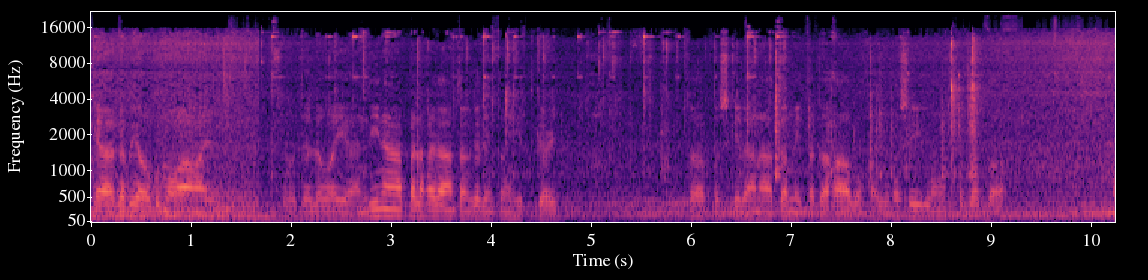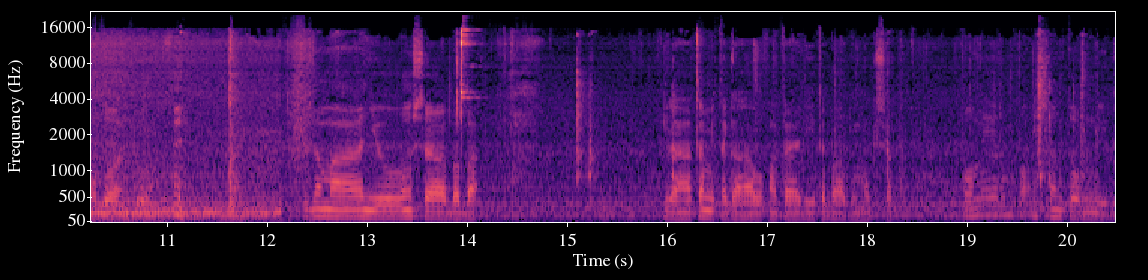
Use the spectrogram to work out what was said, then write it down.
Kaya gabi ako gumawa ngayon. So, dalawa yan. Hindi na pala kailangan tanggalin tong heat guard. Tapos, kailangan natin may tagahawak kayo. Kasi yung sa baba, mabuhan ko. Ito naman yung sa baba. Kailangan natin may tagahawak na tayo dito bago magsak. O, meron pa isang tornillo.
